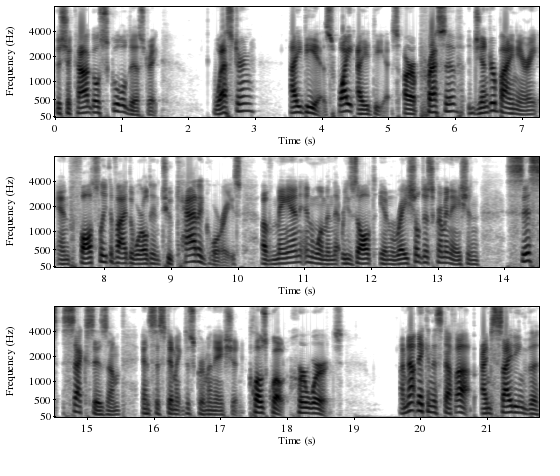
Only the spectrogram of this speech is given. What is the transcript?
the Chicago School District. Western ideas, white ideas, are oppressive, gender binary, and falsely divide the world into categories of man and woman that result in racial discrimination, cis sexism, and systemic discrimination. Close quote. Her words. I'm not making this stuff up. I'm citing the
